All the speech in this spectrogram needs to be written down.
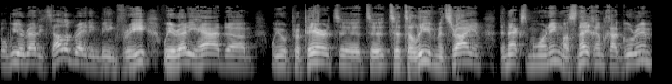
but we already celebrating being free. We already had, um, we were prepared to, to, to, to, leave Mitzrayim the next morning. Masnechem chagurim,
